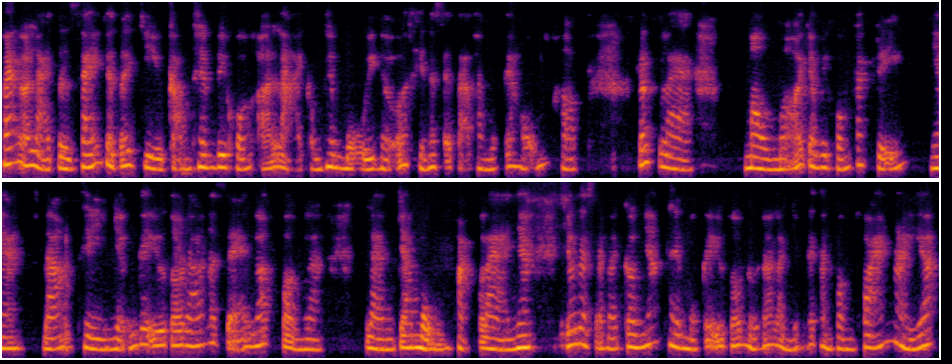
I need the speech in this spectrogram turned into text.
khoáng ở lại từ sáng cho tới chiều, cộng thêm vi khuẩn ở lại, cộng thêm bụi nữa thì nó sẽ tạo thành một cái hỗn hợp rất là màu mỡ cho vi khuẩn phát triển nha. Đó, thì những cái yếu tố đó nó sẽ góp phần là làm cho mụn hoặc là nha, chúng ta sẽ phải cân nhắc thêm một cái yếu tố nữa, đó là những cái thành phần khoáng này á,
